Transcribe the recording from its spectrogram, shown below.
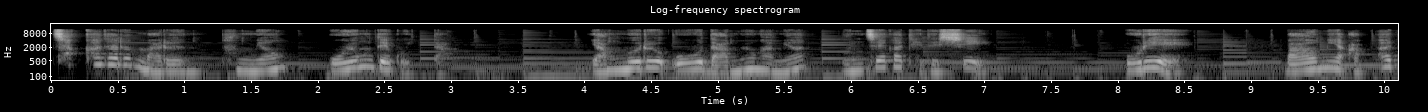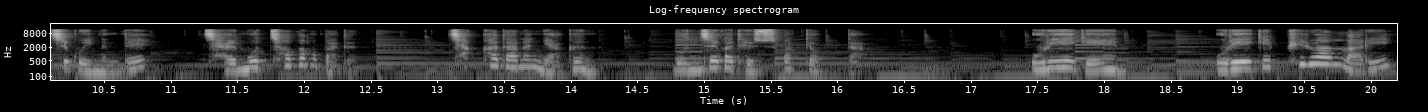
착하다는 말은 분명 오용되고 있다. 약물을 오남용하면 문제가 되듯이 우리의 마음이 아파지고 있는데 잘못 처방받은 착하다는 약은 문제가 될 수밖에 없다. 우리에겐 우리에게 필요한 말이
